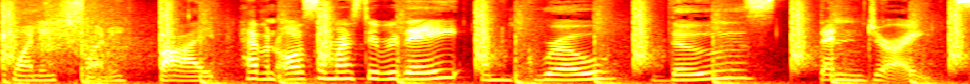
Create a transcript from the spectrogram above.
2025. Have an awesome rest of your day and grow those dendrites.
